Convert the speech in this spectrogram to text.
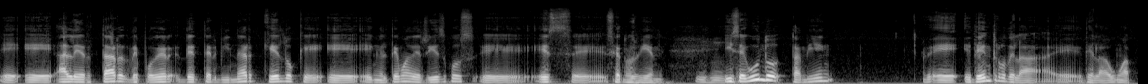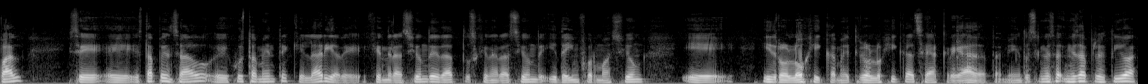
eh, eh, alertar, de poder determinar qué es lo que eh, en el tema de riesgos es, se nos viene. Y segundo, también dentro de la, de la UMAPAL se está pensado justamente que el área de generación de datos, generación de, de información hidrológica, meteorológica sea creada también. Entonces, en esa, en esa perspectiva,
